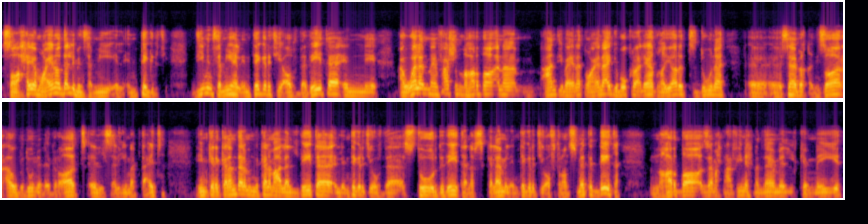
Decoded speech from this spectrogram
صلاحية معينة وده اللي بنسميه ال integrity دي بنسميها ال integrity of the data إن اولا ما ينفعش النهارده أنا عندي بيانات معينة أجي بكرة ألاقيها اتغيرت دون سابق إنذار أو بدون الإجراءات السليمة بتاعتها. يمكن الكلام ده لما بنتكلم على ال data ال integrity of the stored data نفس الكلام ال integrity of transmitted data النهارده زي ما إحنا عارفين إحنا بنعمل كمية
